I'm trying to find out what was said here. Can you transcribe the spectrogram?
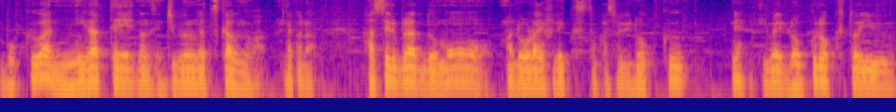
僕は苦手なんですね自分が使うのは。だからハッセルブラッドも、まあ、ローライフレックスとかそういうロックねいわゆる66という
